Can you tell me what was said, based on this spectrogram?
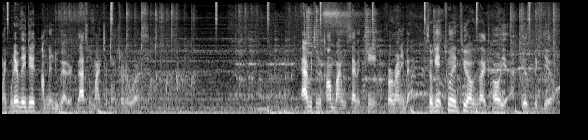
Like whatever they did, I'm gonna do better. That's what my chip on the shoulder was. Average in the combine was 17 for a running back. So getting 22, I was like, oh yeah, it was a big deal.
